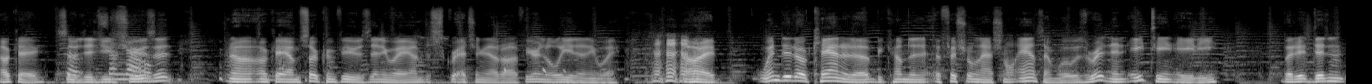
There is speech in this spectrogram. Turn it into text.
Okay, so, So- did you so no. choose it? No, okay, I'm so confused. Anyway, I'm just scratching that off. You're in the lead anyway. All right. When did O Canada become the official national anthem? Well, it was written in 1880, but it didn't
